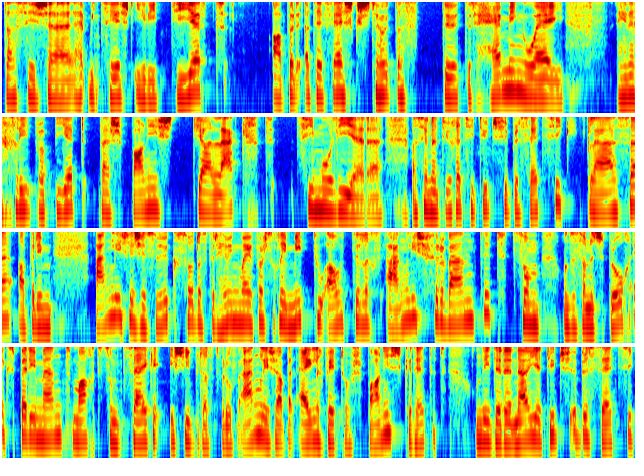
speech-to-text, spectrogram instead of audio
Das ist, äh, hat mich zuerst irritiert, aber ich habe festgestellt, dass dort der Hemingway eigentlich probiert, den spanischen Dialekt simulieren. Also ich habe natürlich jetzt die deutsche Übersetzung gelesen, aber im Englischen ist es wirklich so, dass der Hemingway fast so ein bisschen mittelalterliches Englisch verwendet zum, und so ein Spruchexperiment macht, um zu zeigen, ich schreibe das zwar auf Englisch, aber eigentlich wird auf Spanisch geredet. Und in der neuen deutschen Übersetzung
